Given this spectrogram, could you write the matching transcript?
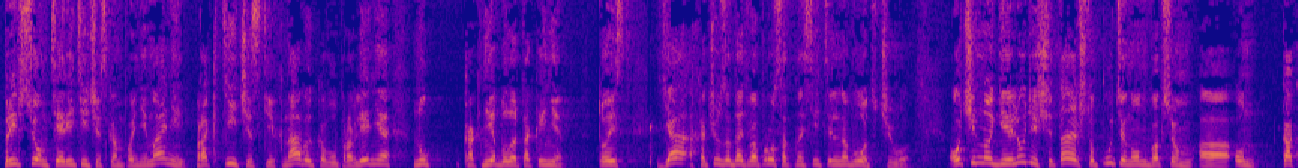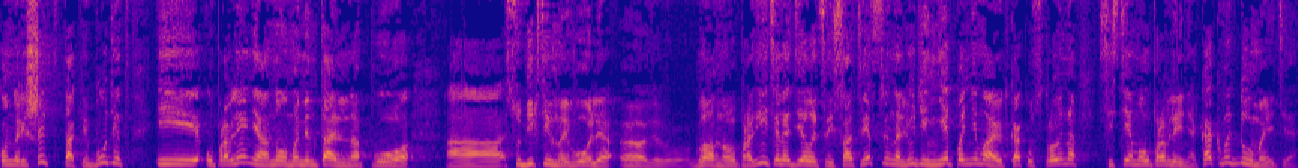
при всем теоретическом понимании практических навыков управления, ну, как не было, так и нет. То есть я хочу задать вопрос относительно вот чего. Очень многие люди считают, что Путин, он во всем, а, он как он решит, так и будет. И управление, оно моментально по а, субъективной воле э, главного правителя делается, и, соответственно, люди не понимают, как устроена система управления. Как вы думаете,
